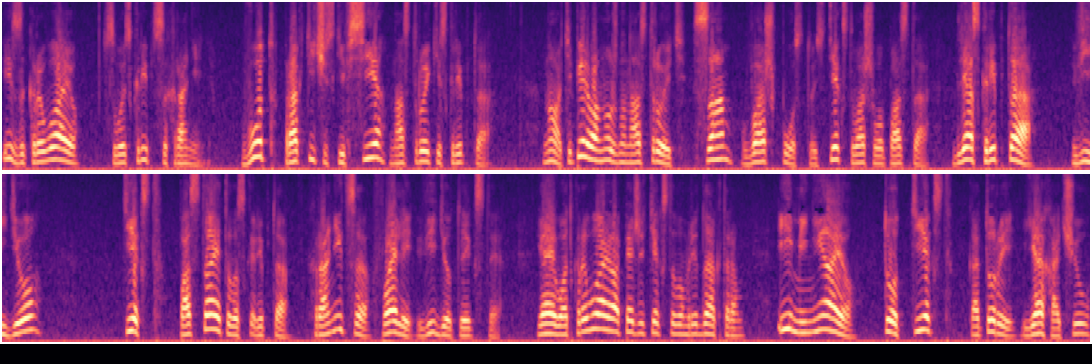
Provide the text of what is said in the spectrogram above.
и закрываю свой скрипт с сохранением. Вот практически все настройки скрипта. Но теперь вам нужно настроить сам ваш пост, то есть текст вашего поста. Для скрипта видео текст поста этого скрипта хранится в файле video.txt. Я его открываю, опять же, текстовым редактором и меняю тот текст, который я хочу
